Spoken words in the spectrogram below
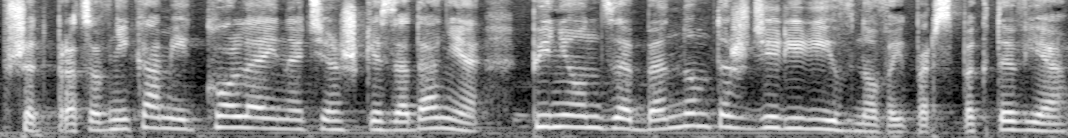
Przed pracownikami kolejne ciężkie zadanie. Pieniądze będą też dzielili w nowej perspektywie.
